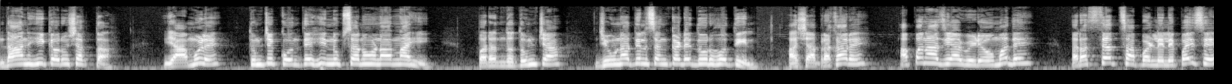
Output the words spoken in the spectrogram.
दानही करू शकता. यामुळे तुमचे कोणतेही नुकसान होणार नाही. परंतु तुमच्या जीवनातील संकटे दूर होतील. अशा प्रकारे आपण आज या व्हिडिओमध्ये रस्त्यात सापडलेले पैसे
